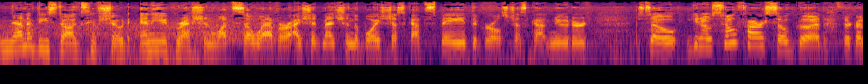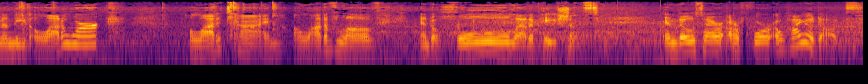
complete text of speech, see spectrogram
None of these dogs have showed any aggression whatsoever. I should mention the boys just got spayed, the girls just got neutered. So, you know, so far so good. They're going to need a lot of work, a lot of time, a lot of love, and a whole lot of patience. And those are our four Ohio dogs.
